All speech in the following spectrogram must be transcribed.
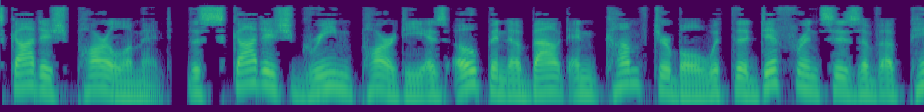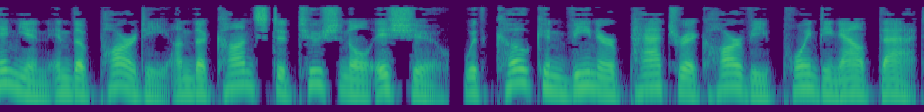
Scottish Parliament, the Scottish Green Party is open about and comfortable with the differences of opinion in the party on the constitutional issue, with co-convener Patrick Harvie pointing out that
